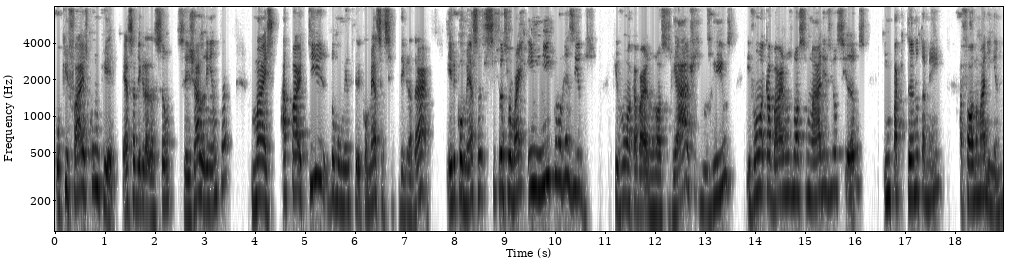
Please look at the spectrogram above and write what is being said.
o que faz com que essa degradação seja lenta mas a partir do momento que ele começa a se degradar, ele começa a se transformar em micro-resíduos, que vão acabar nos nossos riachos, nos rios, e vão acabar nos nossos mares e oceanos, impactando também a fauna marinha.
